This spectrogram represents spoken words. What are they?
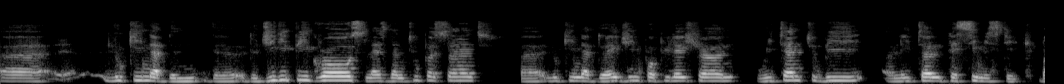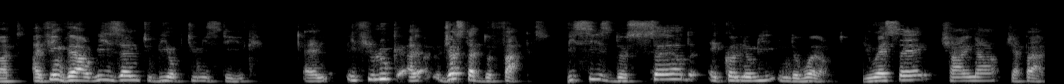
looking at the, the, the, GDP growth less than 2%, uh, looking at the aging population, we tend to be a little pessimistic. But I think there are reasons to be optimistic. And if you look at, just at the facts, this is the third economy in the world USA, China, Japan.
